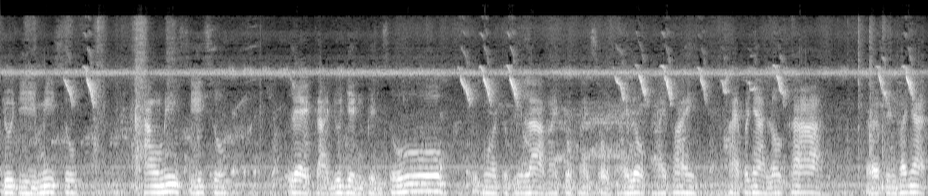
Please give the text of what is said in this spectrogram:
อยู่ดีมีสุขทางมีสีสุขแลกกาอยู่เย็นเป็นสุขทุกมัวทุกเวลาให้ทุกให้โศกให้โรคให้ภัยให้พญาติโลคาเออเป็นพญาติ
